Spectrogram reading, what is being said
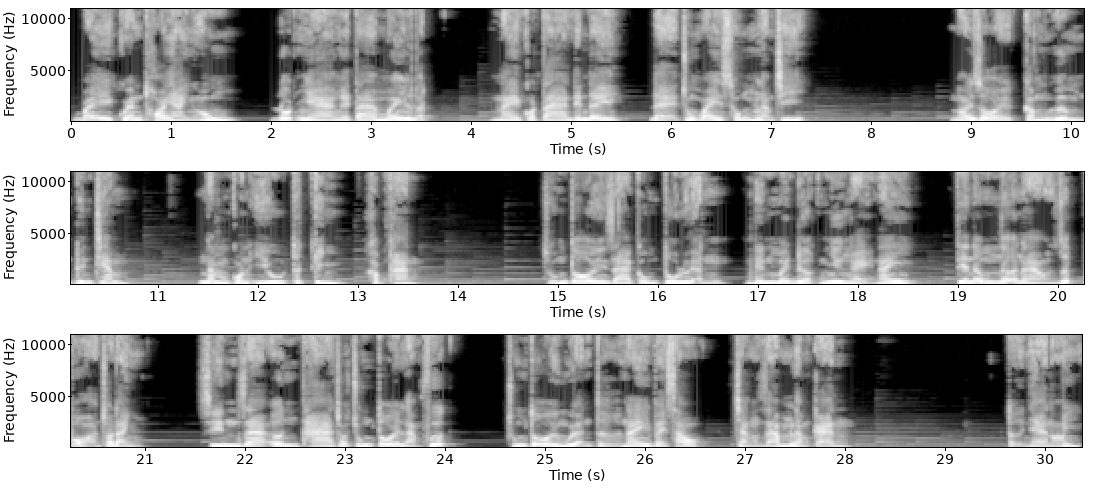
bay quen thói hành hung, đốt nhà người ta mấy lượt. Nay có ta đến đây, để chúng bay sống làm chi? Nói rồi cầm gươm đến chém năm con yêu thất kinh khóc than. Chúng tôi ra công tu luyện nên mới được như ngày nay. Tiên ông nỡ nào dứt bỏ cho đành. Xin ra ơn tha cho chúng tôi làm phước. Chúng tôi nguyện từ nay về sau chẳng dám làm càn. Tử nha nói,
